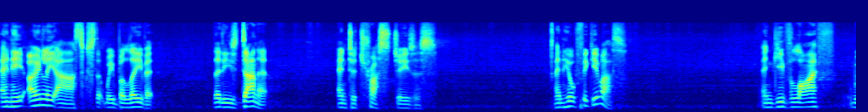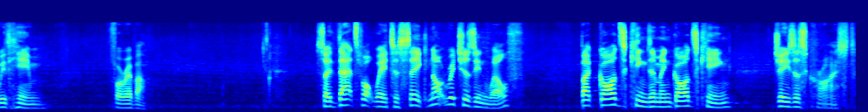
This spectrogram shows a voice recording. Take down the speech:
and He only asks that we believe it, that He's done it, and to trust Jesus. And He'll forgive us and give life with Him forever. So that's what we're to seek not riches in wealth, but God's kingdom and God's King, Jesus Christ.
